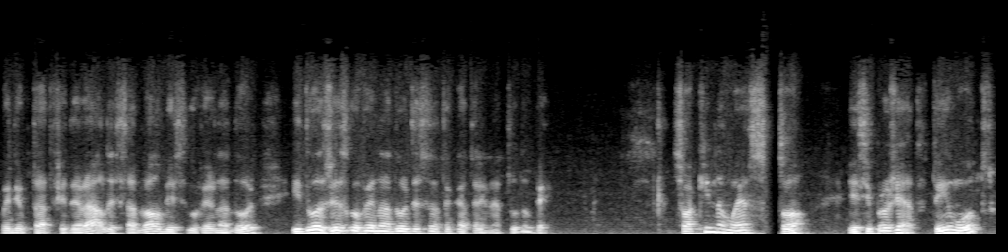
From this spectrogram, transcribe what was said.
Foi deputado federal, estadual, vice-governador e duas vezes governador de Santa Catarina. Tudo bem. Só que não é só esse projeto. Tem um outro,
